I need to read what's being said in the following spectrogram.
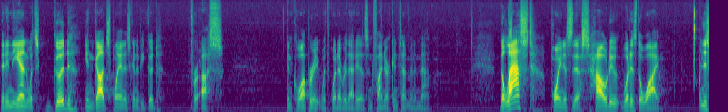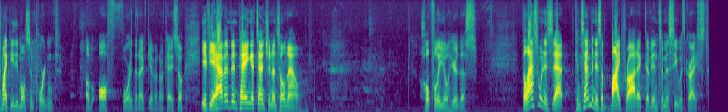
that in the end, what's good in God's plan is going to be good for us. And cooperate with whatever that is and find our contentment in that. The last point is this how do, what is the why? And this might be the most important of all four that I've given, okay? So if you haven't been paying attention until now, hopefully you'll hear this. The last one is that contentment is a byproduct of intimacy with Christ.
